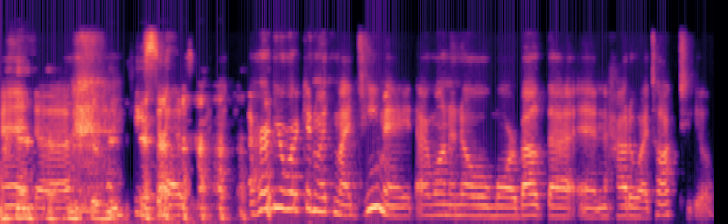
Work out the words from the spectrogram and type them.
And uh, he says, I heard you're working with my teammate. I want to know more about that and how do I talk to you?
